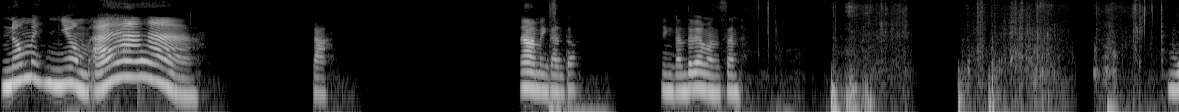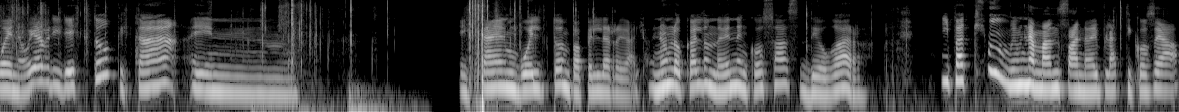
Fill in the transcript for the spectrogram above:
No me ñom. ¡Ah! Está. Ah, me encantó. Me encantó la manzana. Bueno, voy a abrir esto que está en... Está envuelto en papel de regalo. En un local donde venden cosas de hogar. ¿Y para qué una manzana de plástico? O sea,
